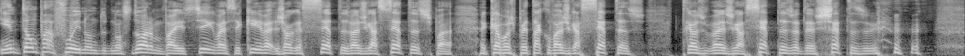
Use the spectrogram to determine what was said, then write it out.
Então, pá, foi, não, não se dorme, vai, chega, vai ser quê, vai, joga setas, vai jogar setas, pá, acaba o espetáculo, vai jogar setas, vai jogar setas, até as setas.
